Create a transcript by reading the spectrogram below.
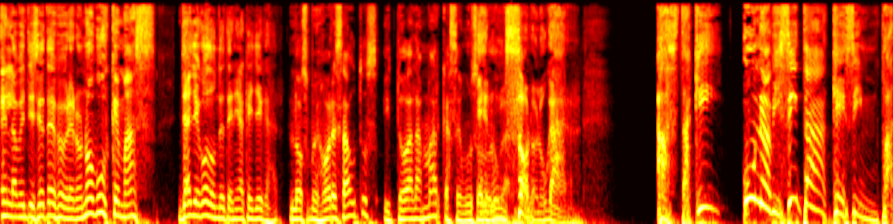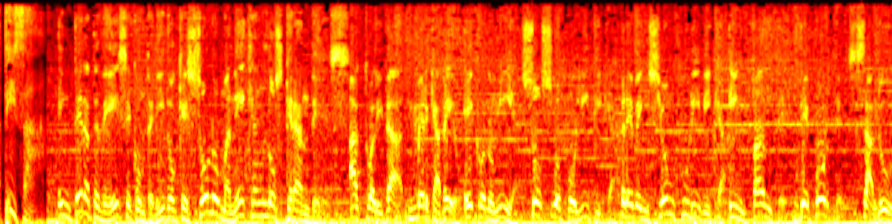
en la 27 de febrero. No busque más. Ya llegó donde tenía que llegar. Los mejores autos y todas las marcas en un solo en lugar. un solo lugar. Hasta aquí, una visita que simpatiza. Entérate de ese contenido que solo manejan los grandes. Actualidad, mercadeo, economía, sociopolítica, prevención jurídica, infante, deportes, salud,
